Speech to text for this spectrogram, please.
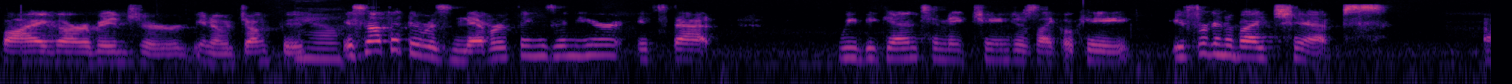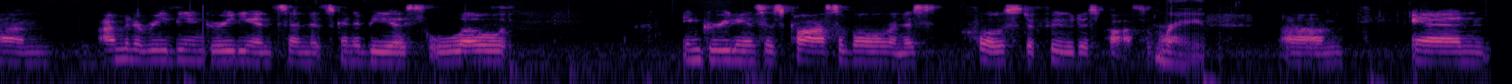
buy garbage or you know junk food. Yeah. It's not that there was never things in here. It's that we began to make changes. Like, okay, if we're going to buy chips, um, I'm going to read the ingredients, and it's going to be as low ingredients as possible and as close to food as possible. Right. Um, and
